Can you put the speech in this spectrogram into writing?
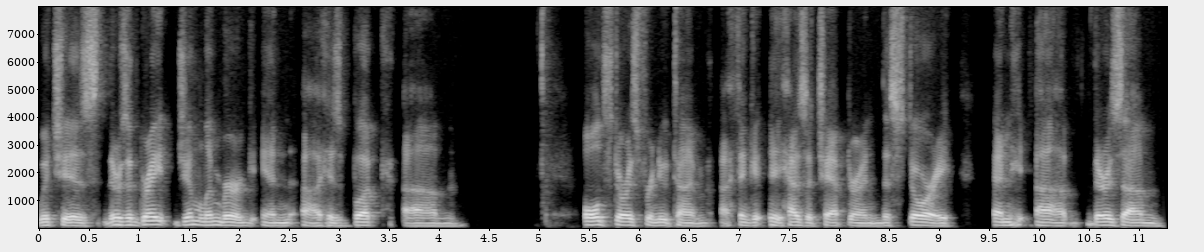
which is there's a great Jim Limburg in uh, his book, um, Old Stories for New Time. I think it, it has a chapter in this story. And uh, there's, um,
